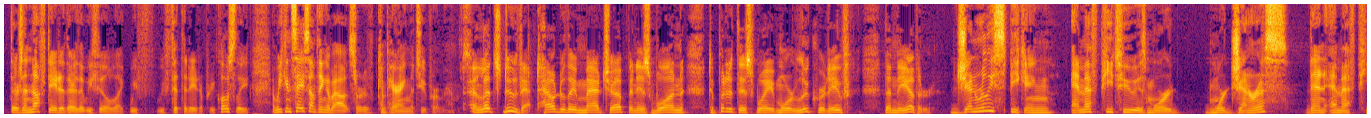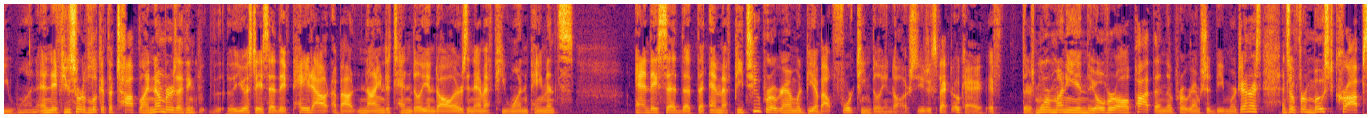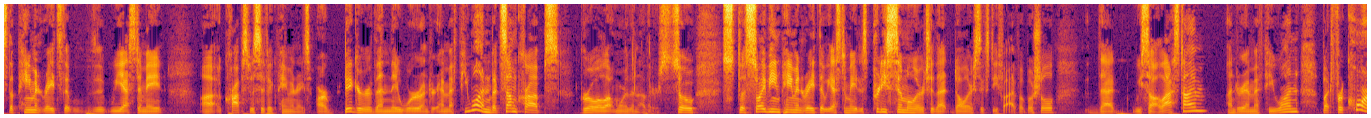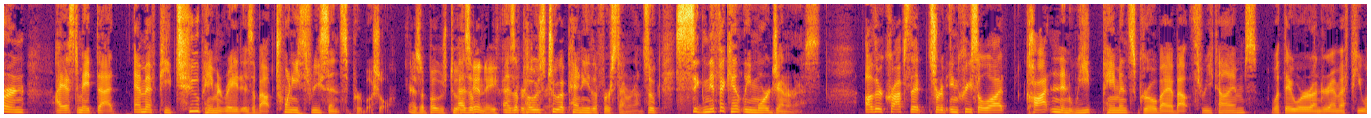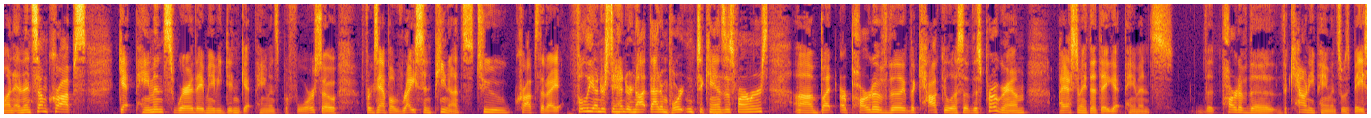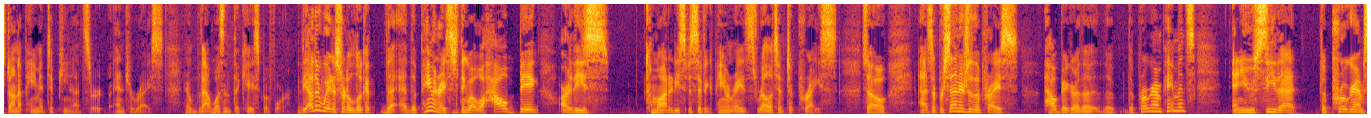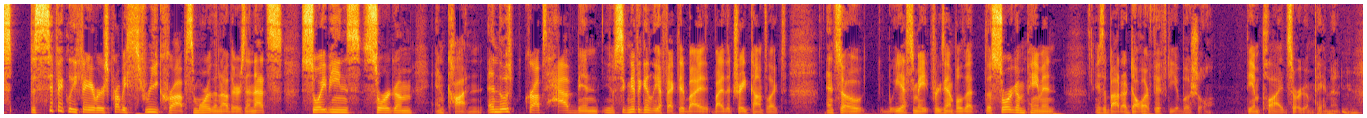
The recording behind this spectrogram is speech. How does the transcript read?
there's enough data there that we feel like we've, we fit the data pretty closely. And we can say something about sort of comparing the two programs. And let's do that. How do they match up? And is one, to put it this way, more lucrative than the other? generally speaking, MFP2 is more more generous than MFP1. And if you sort of look at the top line numbers, I think the USDA said they've paid out about 9 to 10 billion dollars in MFP1 payments. And they said that the MFP2 program would be about 14 billion dollars. So you'd expect, okay, if there's more money in the overall pot, then the program should be more generous. And so for most crops, the payment rates that, that we estimate, uh, crop specific payment rates, are bigger than they were under MFP1, but some crops grow a lot more than others. So the soybean payment rate that we estimate is pretty similar to that $1.65 a bushel that we saw last time under MFP1. But for corn, I estimate that MFP2 payment rate is about 23 cents per bushel As opposed to a as, a- penny. as opposed to a penny the first time around. So significantly more generous. Other crops that sort of increase a lot cotton and wheat payments grow by about three times what they were under MFP1. And then some crops get payments where they maybe didn't get payments before. So, for example, rice and peanuts, two crops that I fully understand are not that important to Kansas farmers, um, but are part of the, the calculus of this program. I estimate that they get payments the part of the, the county payments was based on a payment to peanuts or and to rice. And that wasn't the case before. The other way to sort of look at the the payment rates is to think about well, how big are these commodity specific payment rates relative to price? So as a percentage of the price, how big are the, the, the program payments? And you see that the program specifically favors probably three crops more than others, and that's soybeans, sorghum, and cotton. And those crops have been you know, significantly affected by, by the trade conflict. And so we estimate, for example, that the sorghum payment is about $1.50 a bushel, the implied sorghum payment. Mm-hmm.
